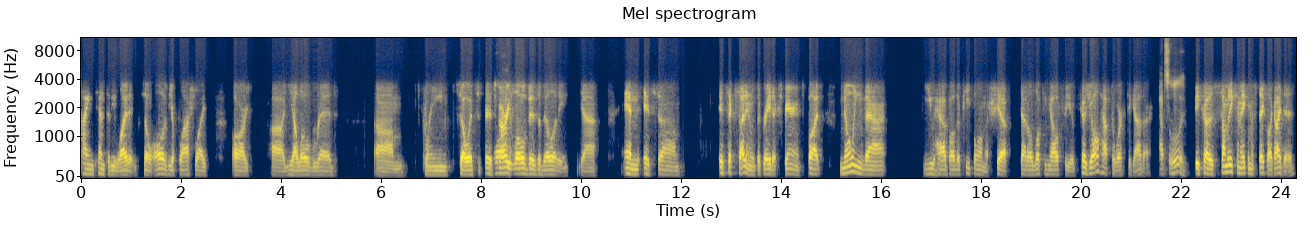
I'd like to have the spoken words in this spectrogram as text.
high intensity lighting. So all of your flashlights are uh, yellow, red, um, green. So it's, it's wow. very low visibility. Yeah. And it's, um, it's exciting. It was a great experience. But knowing that you have other people on the ship that are looking out for you because you all have to work together. Absolutely. Because somebody can make a mistake like I did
